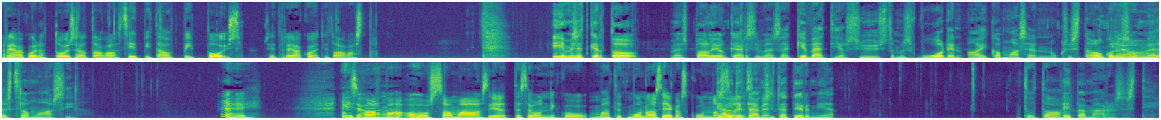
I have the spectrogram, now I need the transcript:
reagoida toisella tavalla, siitä pitää oppia pois siitä reagointitavasta. Ihmiset kertoo myös paljon kärsivänsä kevät ja syys, vuoden aikamasennuksista. Onko ne Joo. sun mielestä sama asia? Ei. Ei se varmaan ole sama asia, että se on niinku, mä ajattelin, että mun asiakaskunnassa Käytetäänkö sitä termiä tota, epämääräisesti?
